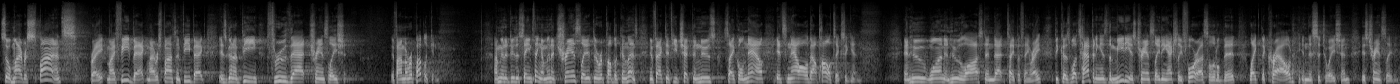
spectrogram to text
So my response, right, my feedback, my response and feedback is going to be through that translation. If I'm a Republican, I'm going to do the same thing. I'm going to translate it through a Republican lens. In fact, if you check the news cycle now, it's now all about politics again and who won and who lost and that type of thing, right? Because what's happening is the media is translating actually for us a little bit, like the crowd in this situation is translating.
